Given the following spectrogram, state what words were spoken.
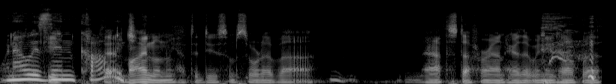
When I was Keep in That in college, mind when we have to do some sort of uh, math stuff around here that we need help with.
